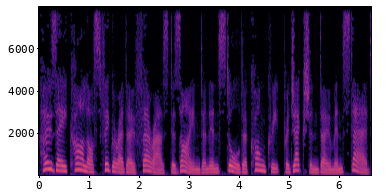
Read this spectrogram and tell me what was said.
José Carlos Figueiredo Ferraz designed and installed a concrete projection dome instead,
